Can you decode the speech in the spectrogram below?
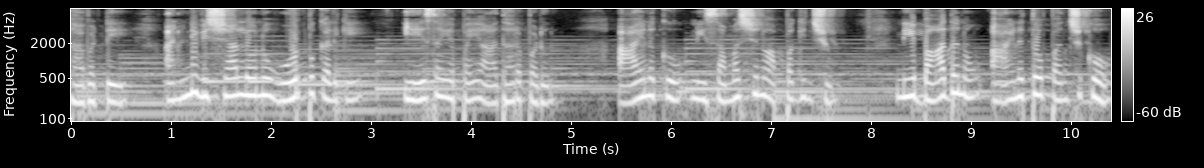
కాబట్టి అన్ని విషయాల్లోనూ ఓర్పు కలిగి ఏసయ్యపై ఆధారపడు. ఆయనకు నీ సమస్యను అప్పగించు. నీ బాధను ఆయనతో పంచుకో.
